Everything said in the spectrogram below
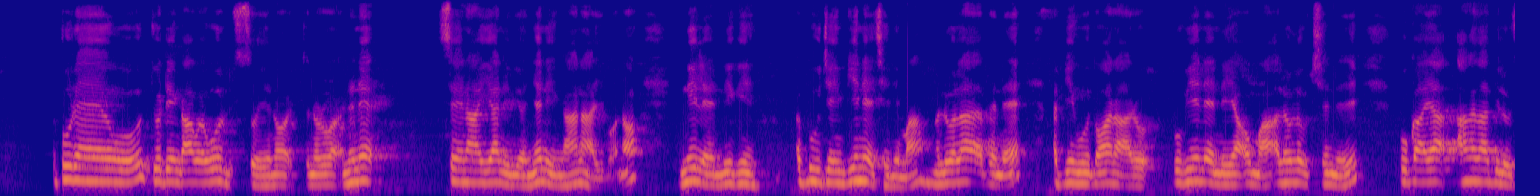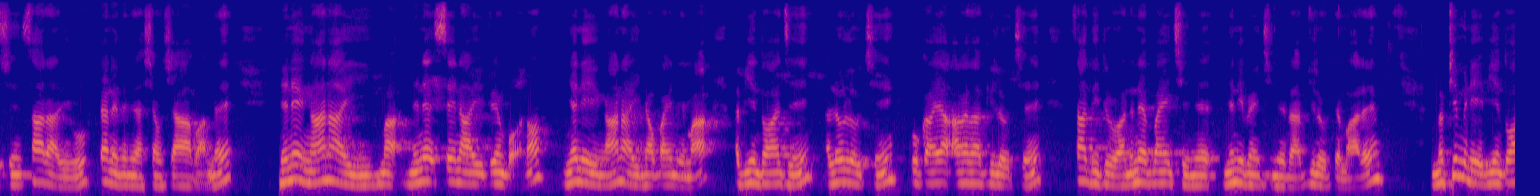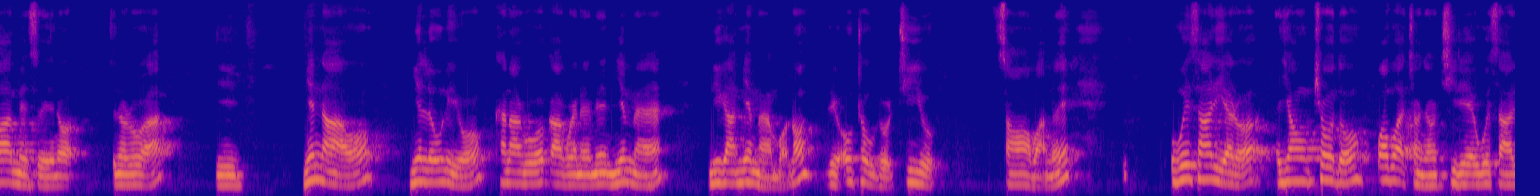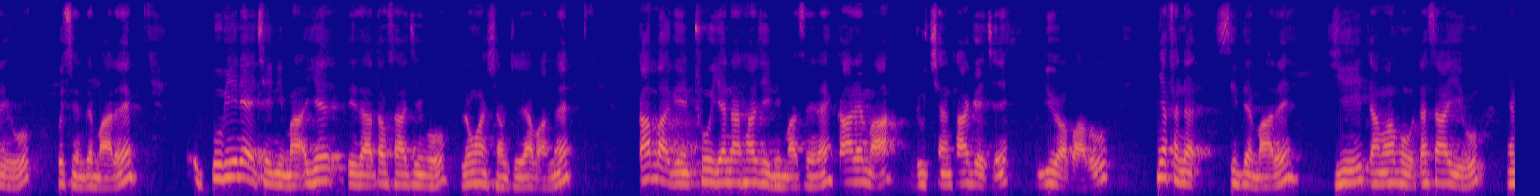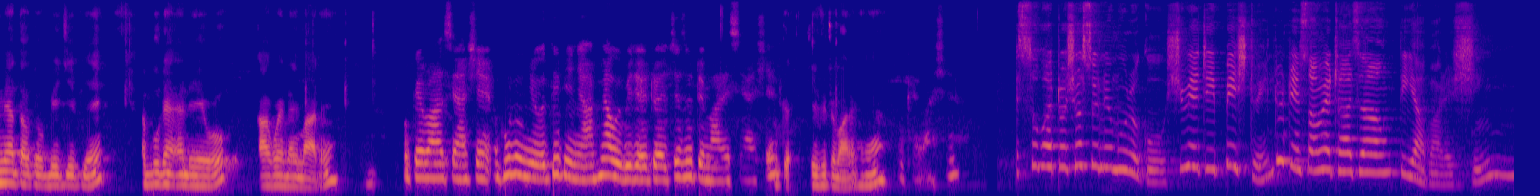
အပူဒဏ်ကိုကြိုတင်ကာကွယ်ဖို့ဆိုရင်တော့ကျွန်တော်တို့ကအနေနဲ့10နာရီကနေပြီးတော့ညနေ9နာရီပေါ့နော်နေ့လယ်နေ့ကင်းအပူချိန်ပြင်းတဲ့အချိန်တွေမှာမလွယ်လားအဖက်နဲ့အပြင်ကိုသွားတာတို့ပူပြင်းတဲ့နေရာအောက်မှာအလုံးလုံးချင်းတွေပူကာယအားကစားပြုလုပ်ခြင်းစတာတွေကိုတတ်နေတဲ့များရှောင်ရှားရပါမယ် နည်းနည်း9နာရီမှနည်းနည်း10နာရီအတွင်းပေါ့နော်ညနေ9နာရီနောက်ပိုင်းတွေမှာအပြင်သွားခြင်းအလုပ်လုပ်ခြင်းကိုယ်ကာယအားကစားပြုလုပ်ခြင်းစသည်တို့ကနည်းနည်းပိုင်းအချိန်နဲ့ညနေပိုင်းအချိန်နဲ့ဒါပြုလုပ်တင်ပါတယ်မဖြစ်မနေအပြင်သွားရမယ်ဆိုရင်တော့ကျွန်တော်တို့ကဒီမျက်နှာရောမျက်လုံးတွေရောခန္ဓာကိုယ်ရောကာကွယ်နိုင်မယ့်မျက်မှန်နေကမျက်မှန်ပေါ့နော်ဒီအုတ်ထုပ်တို့ထီးတို့ဆောင်းရပါမယ်အဝတ်စားတွေကတော့အယောင်ဖြော့တော့ပွားပွားချောင်ချောင်ခြီတဲ့အဝတ်စားတွေကိုဝတ်ဆင်သင့်ပါတယ် ပူပြင်းတဲ့အချိန်ဒီမှာအရက်ဒေတာတောက်စားခြင်းကိုလုံးဝရှောင်ကျဉ်ရပါမယ်ကားပါကင်ထိုးရန်နာထားချိန်ဒီမှာဆိုရင်လည်းကားထဲမှာလူချန်ထားခဲ့ခြင်းမပြုရပါဘူးညက်ဖက်နဲ့စီးတင်ပါတယ်ရေဒါမှမဟုတ်တက်စားရေကိုများများတောက်တုပ်ပေးခြင်းဖြင့်အပူဒဏ်အန္တရာယ်ကိုကာကွယ်နိုင်ပါတယ်ဟုတ်ကဲ့ပါဆရာရှင်အခုလိုမျိုးအသိပညာမျှဝေပေးတဲ့အတွက်ကျေးဇူးတင်ပါတယ်ဆရာရှင်ဟုတ်ကဲ့ကျေးဇူးတင်ပါတယ်ခင်ဗျာဟုတ်ကဲ့ပါရှင်အဆိုပါတော်ရှုဆွေးနွေးမှုတို့ကို Surety Page တွင်လွှင့်တင်ဆောင်ရွက်ထားကြောင်းသိရပါတယ်ရှင်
